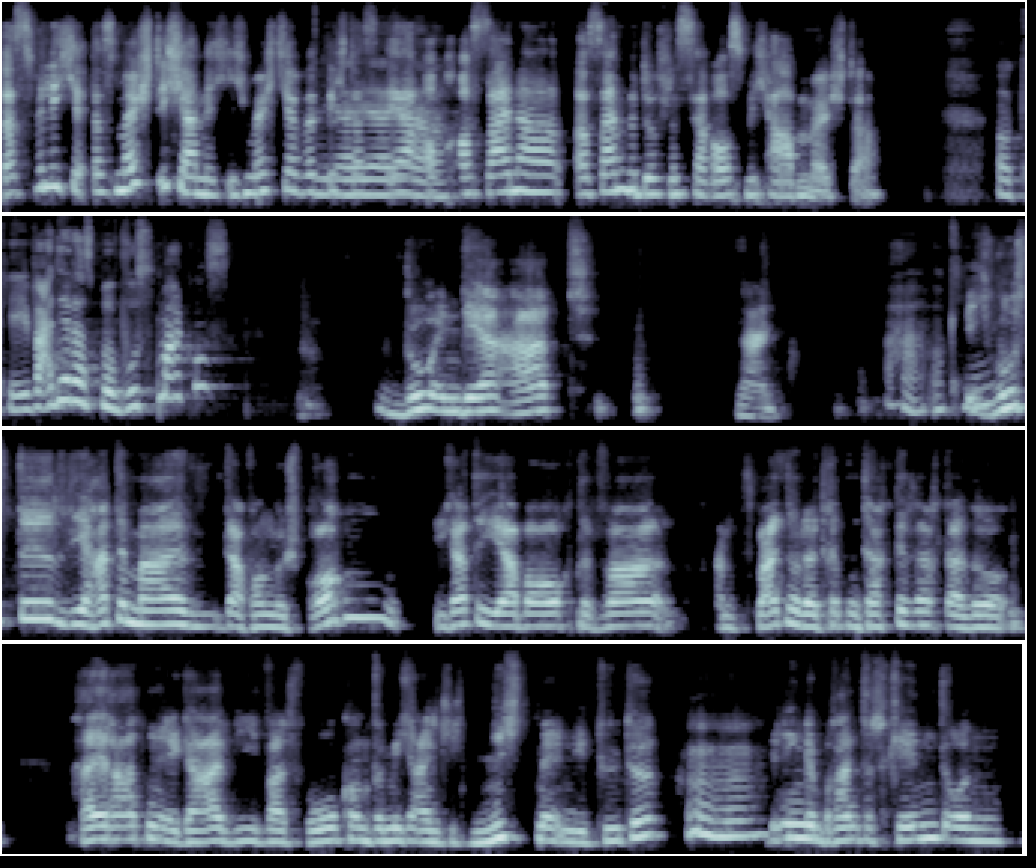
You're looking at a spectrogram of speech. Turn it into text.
das will ich, das möchte ich ja nicht. Ich möchte ja wirklich, ja, dass ja, er ja. auch aus seiner, aus seinem Bedürfnis heraus mich haben möchte. Okay, war dir das bewusst, Markus? So in der Art, nein. Ah, okay. Ich wusste, sie hatte mal davon gesprochen. Ich hatte ihr aber auch, das war am zweiten oder dritten Tag gesagt, also heiraten, egal wie, was, wo, kommt für mich eigentlich nicht mehr in die Tüte. Mhm. Bin ein gebranntes Kind und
